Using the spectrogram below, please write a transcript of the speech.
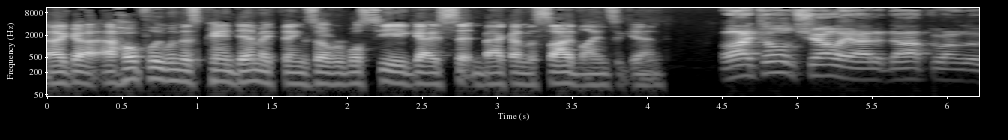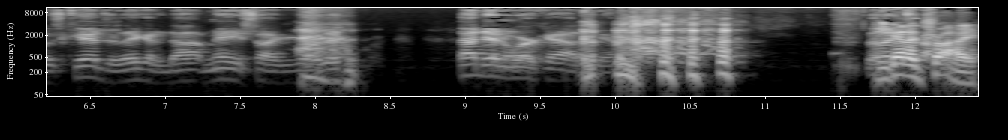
I got hopefully when this pandemic thing's over, we'll see you guys sitting back on the sidelines again. Well, I told Shelly I'd adopt one of those kids, or they could adopt me, so I could go. that didn't work out again. you got to try.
